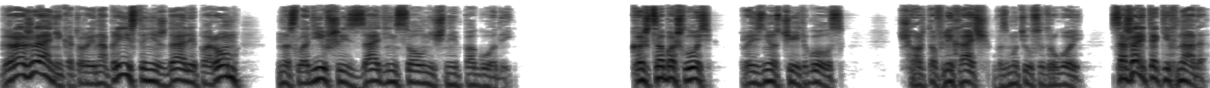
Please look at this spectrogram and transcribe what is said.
Горожане, которые на пристани ждали паром, насладившись за день солнечной погодой. «Кажется, обошлось», — произнес чей-то голос. «Чертов лихач!» — возмутился другой. «Сажать таких надо!»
